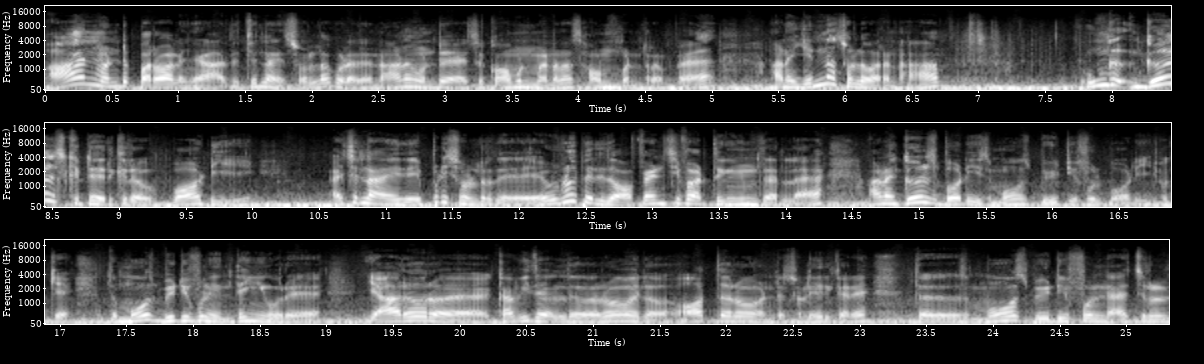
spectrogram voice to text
ஆண் வந்துட்டு பரவாயில்லைங்க. அது வச்சு நான் சொல்லக்கூடாது. நானும் வந்துட்டு ஆஸ் எ காமன் மேனாக தான் சவுண்ட் பண்ணுறப்ப ஆனால் என்ன சொல்ல வரேன்னா உங்கள் கேர்ள்ஸ் கிட்ட இருக்கிற பாடி ஆக்சுவலி நான் இது எப்படி சொல்கிறது எவ்வளோ பேர் இது ஒஃபென்சிவாக எடுத்துக்கிங்கன்னு தெரில ஆனால் girls body is most beautiful body okay the most beautiful in thing ஒரு யாரோ ஒரு கவிதை எழுதுறோ இல்லை ஆத்தரோ என்று சொல்லியிருக்காரு. The most beautiful natural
